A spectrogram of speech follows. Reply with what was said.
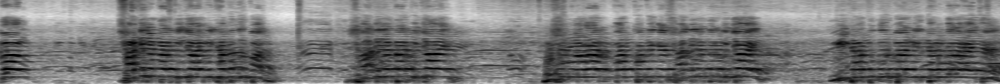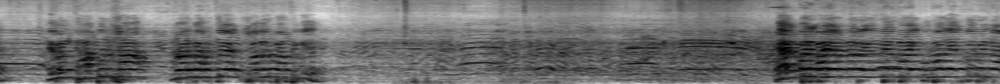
এবং স্বাধীনতার বিজয় মিঠাপুকুর পাল স্বাধীনতার বিজয় হোসেননগর পক্ষ থেকে স্বাধীনতার বিজয় মিঠাপুকুর পাল নির্ধারণ করা হয়েছে এবং ধাপুর শাহ লড়বে হচ্ছে সদর পাল থেকে একবার ভাই আপনারা ইন্ডিয়ান ভাই কোথাও লেট করবেন না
